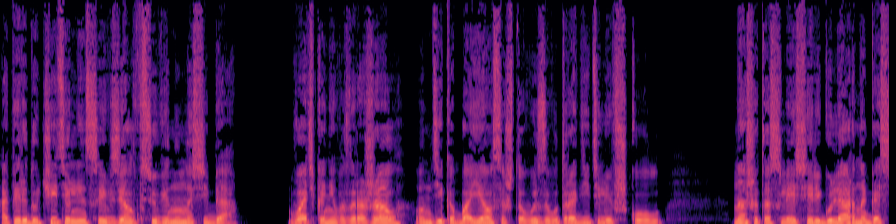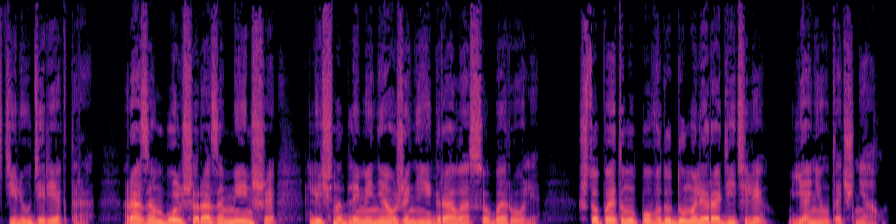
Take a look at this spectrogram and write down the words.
а перед учительницей взял всю вину на себя. Вадька не возражал, он дико боялся, что вызовут родителей в школу. Наши-то с Лесей регулярно гостили у директора. Разом больше, разом меньше, лично для меня уже не играло особой роли. Что по этому поводу думали родители, я не уточнял.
